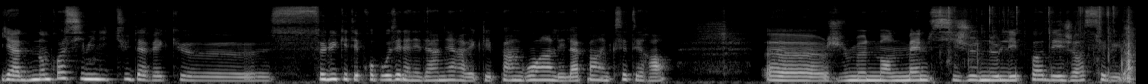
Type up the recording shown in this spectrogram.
il y a de nombreuses similitudes avec euh, celui qui était proposé l'année dernière avec les pingouins, les lapins, etc. Euh, je me demande même si je ne l'ai pas déjà, celui-là.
